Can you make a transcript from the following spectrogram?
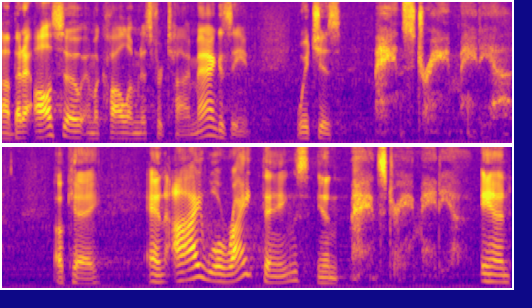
Uh, but I also am a columnist for Time Magazine, which is mainstream media. Okay? And I will write things in mainstream media. And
